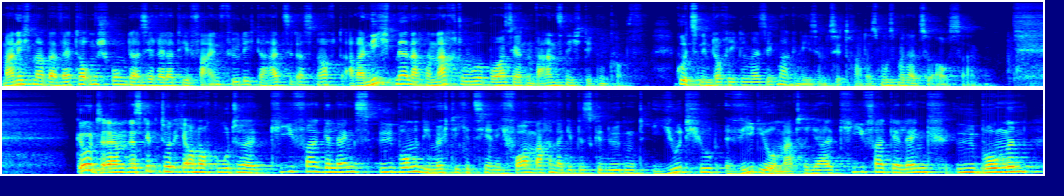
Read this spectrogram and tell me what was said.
Manchmal bei Wetterumschwung, da ist sie relativ feinfühlig, da hat sie das noch, aber nicht mehr nach einer Nachtruhe, boah, sie hat einen wahnsinnig dicken Kopf. Gut, sie nimmt doch regelmäßig Magnesiumcitrat, das muss man dazu auch sagen. Gut, ähm, es gibt natürlich auch noch gute Kiefergelenksübungen, die möchte ich jetzt hier nicht vormachen. Da gibt es genügend YouTube-Videomaterial, Kiefergelenkübungen.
